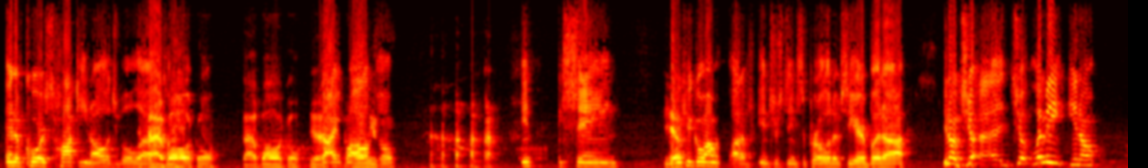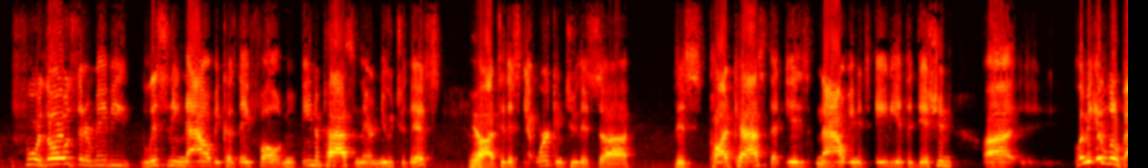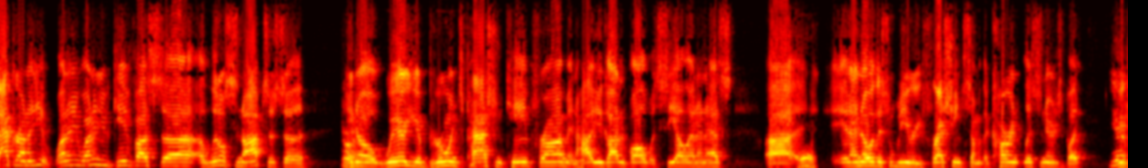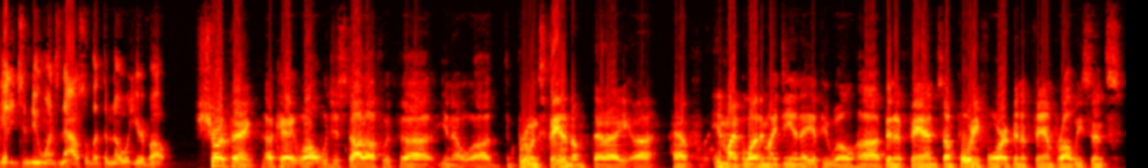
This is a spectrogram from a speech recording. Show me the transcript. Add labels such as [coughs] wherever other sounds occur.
and of course, hockey knowledgeable, uh, diabolical, diabolical, yeah, diabolical, [laughs] insane. Yeah, We could go on with a lot of interesting superlatives here, but uh, you know, uh, let me, you know, for those that are maybe listening now because they followed me in the past and they're new to this, yeah. uh, to this network and to this uh, this podcast that is now in its 80th edition. Uh, let me get a little background on you. Why don't you Why don't you give us uh, a little synopsis of you know where your Bruins passion came from and how you got involved with CLNS. Uh, Sure. And I know this will be refreshing some of the current listeners, but Yeah. you're getting some new ones now, so let them know what you're about. Sure thing. Okay, well, we'll just start off with uh, you know uh, the Bruins fandom that I uh, have in my blood, in my DNA, if you will. Uh, I've been a fan. So I'm 44. I've been a fan probably since.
